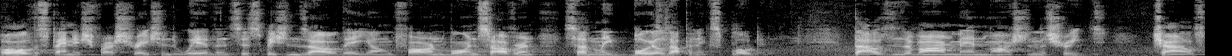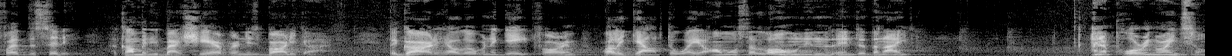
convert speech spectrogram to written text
all the Spanish frustrations with and suspicions of their young foreign born sovereign suddenly boiled up and exploded. Thousands of armed men marched in the streets. Charles fled the city, accompanied by Chevre and his bodyguard. The guard held open a gate for him while he galloped away almost alone in, into the night in a pouring rainstorm,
